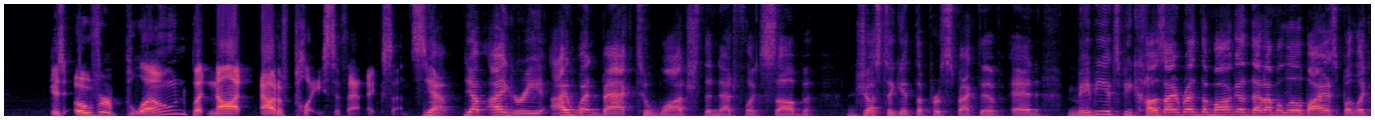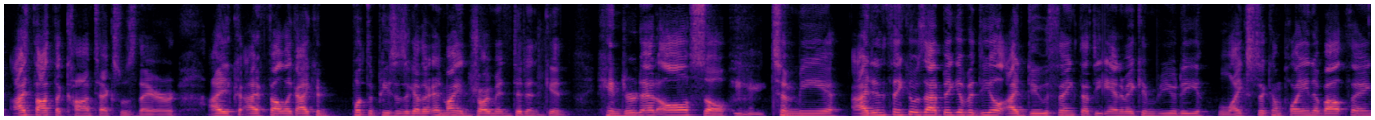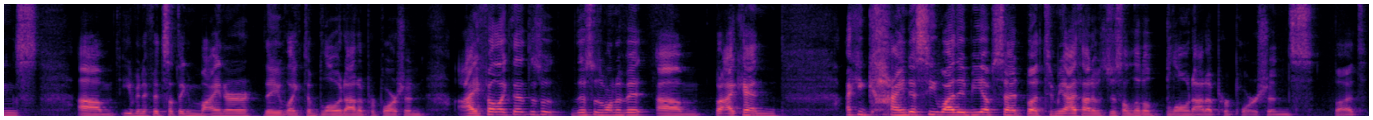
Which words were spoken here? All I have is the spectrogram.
is overblown, but not out of place, if that makes sense. Yeah, yep, I agree. I went back to watch the Netflix sub just to get the perspective, and maybe it's because I read the manga that I'm a little biased, but like I thought the context was there. I I felt like I could put the pieces together, and my enjoyment didn't get hindered at all. So mm-hmm. to me, I didn't think it was that big of a deal. I do think that the anime community likes to complain about things. Um, even if it's something minor, they like to blow it out of proportion. I felt like that this was this was one of it. Um, but I can I can kind of see why they'd be upset. But to me, I thought it was just a little blown out of proportions. But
